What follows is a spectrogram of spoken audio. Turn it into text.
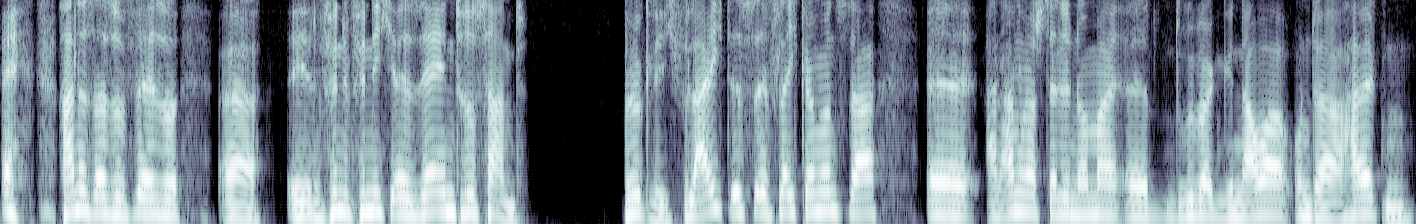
Ey, Hannes, also, also äh, finde finde ich äh, sehr interessant. Wirklich. Vielleicht ist, äh, vielleicht können wir uns da äh, an anderer Stelle nochmal äh, drüber genauer unterhalten.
